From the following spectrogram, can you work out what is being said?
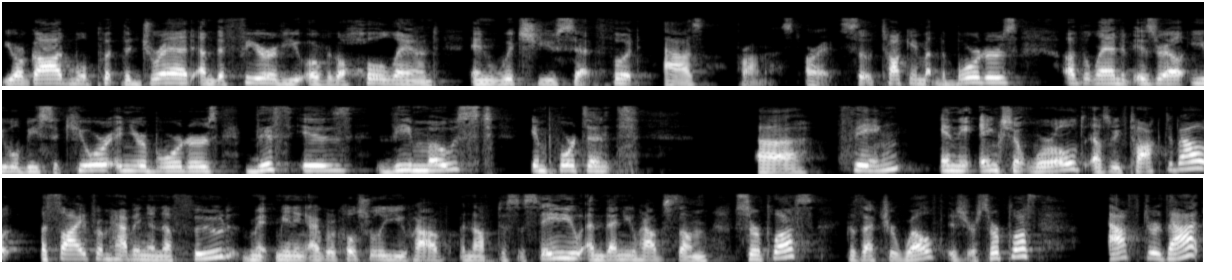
Your God will put the dread and the fear of you over the whole land in which you set foot as promised. All right. So talking about the borders of the land of Israel, you will be secure in your borders. This is the most important uh, thing in the ancient world, as we've talked about aside from having enough food, meaning agriculturally you have enough to sustain you, and then you have some surplus, because that's your wealth, is your surplus. After that,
